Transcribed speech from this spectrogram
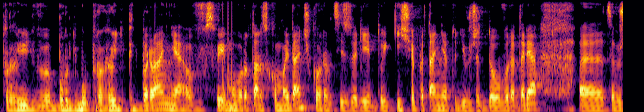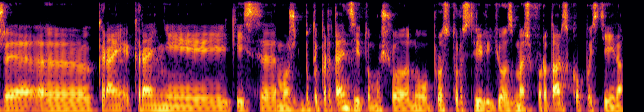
програють боротьбу, програють підбирання в своєму воротарському майданчику гравці зорі. То які ще питання тоді вже до воротаря? Е, Це вже е, край, крайні якісь е, можуть бути претензії, тому що ну просто розстрілюють його з меж воротарського постійно.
